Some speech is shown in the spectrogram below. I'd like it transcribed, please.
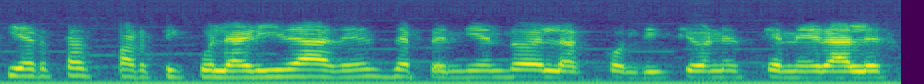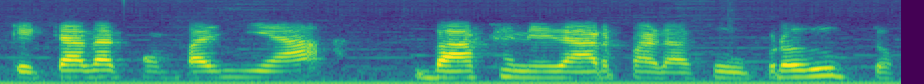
ciertas particularidades dependiendo de las condiciones generales que cada compañía va a generar para su producto,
